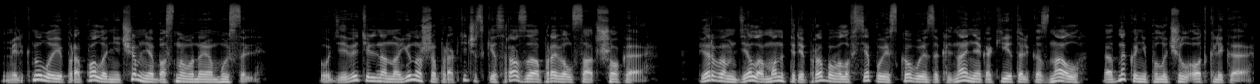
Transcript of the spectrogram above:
Мелькнула и пропала ничем не обоснованная мысль. Удивительно, но юноша практически сразу оправился от шока. Первым делом он перепробовал все поисковые заклинания, какие только знал, однако не получил отклика.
